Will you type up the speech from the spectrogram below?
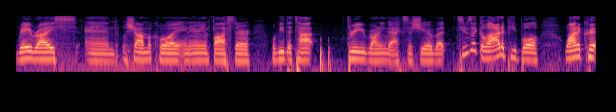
Ray Rice and LeSean McCoy and Arian Foster will be the top three running backs this year. But it seems like a lot of people want to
